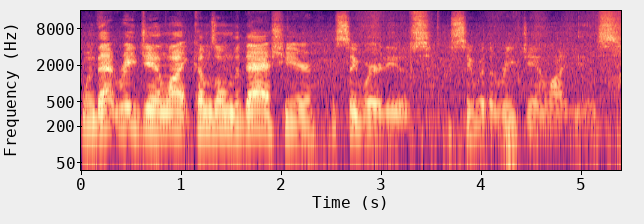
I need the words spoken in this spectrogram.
when that regen light comes on the dash here, let's see where it is. Let's see where the regen light is.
